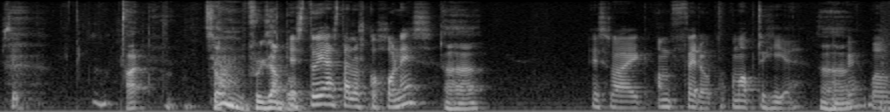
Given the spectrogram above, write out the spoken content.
Sí. I- so, for example, Estoy hasta los cojones. uh-huh, It's like, I'm fed up. I'm up to here. Uh-huh. Okay, well,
